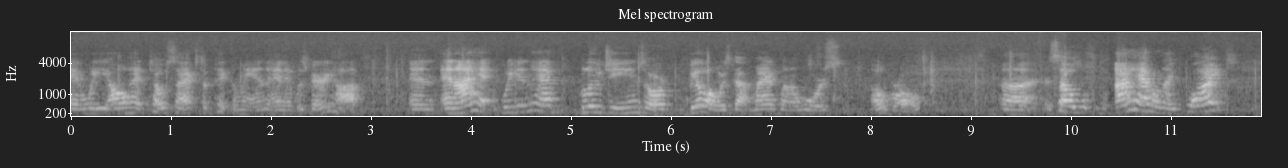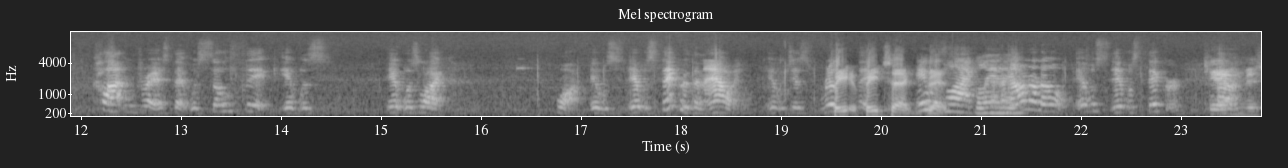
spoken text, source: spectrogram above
and we all had toe sacks to pick them in, and it was very hot. And, and I had, we didn't have blue jeans, or Bill always got mad when I wore his overalls. Uh, so I had on a white cotton dress that was so thick, it was, it was like, what? It was, it was thicker than outing. It was just really feed, thick. feed sack It was dress. like linen. no, no, no. it was, it was thicker. Canvas.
